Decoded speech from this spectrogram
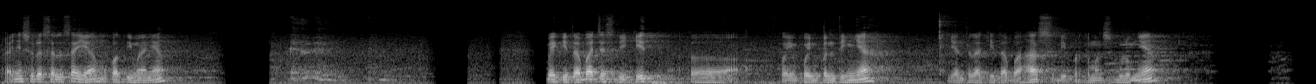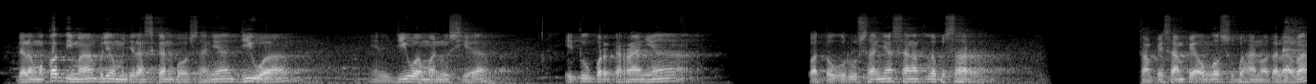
Kayaknya sudah selesai ya mukaddimahnya. Baik kita baca sedikit uh, poin-poin pentingnya yang telah kita bahas di pertemuan sebelumnya. Dalam mukaddimah beliau menjelaskan bahwasanya jiwa jiwa manusia itu perkaranya atau urusannya sangatlah besar Sampai-sampai Allah Subhanahu wa taala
